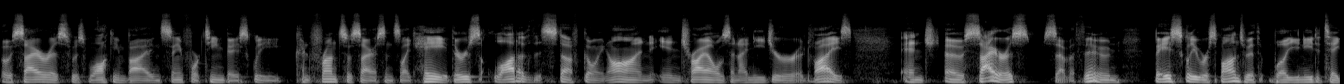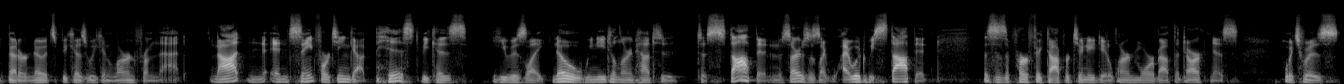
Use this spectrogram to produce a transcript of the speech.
Osiris was walking by and Saint 14 basically confronts Osiris and it's like, hey, there's a lot of this stuff going on in trials and I need your advice. And Osiris, Savathun, basically responds with, well, you need to take better notes because we can learn from that. Not and Saint 14 got pissed because he was like, no, we need to learn how to to stop it. And Osiris was like, why would we stop it? This is a perfect opportunity to learn more about the darkness which was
